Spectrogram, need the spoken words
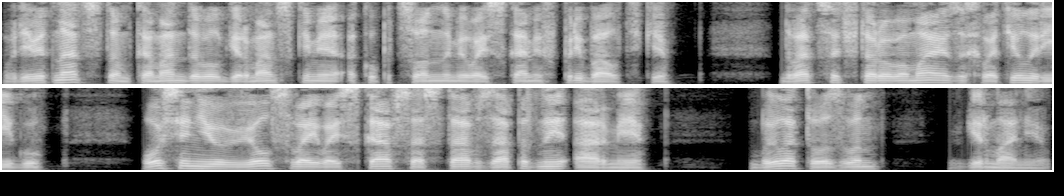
В 19 командовал германскими оккупационными войсками в Прибалтике. 22 мая захватил Ригу. Осенью ввел свои войска в состав Западной армии. Был отозван в Германию.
